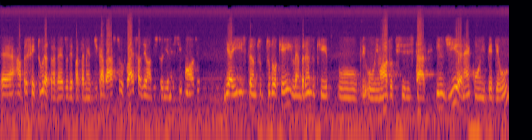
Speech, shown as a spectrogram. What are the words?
é, a prefeitura, através do departamento de cadastro, vai fazer uma vistoria nesse imóvel e aí, estando tudo ok, lembrando que o, o imóvel precisa estar em dia né, com o IPTU,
